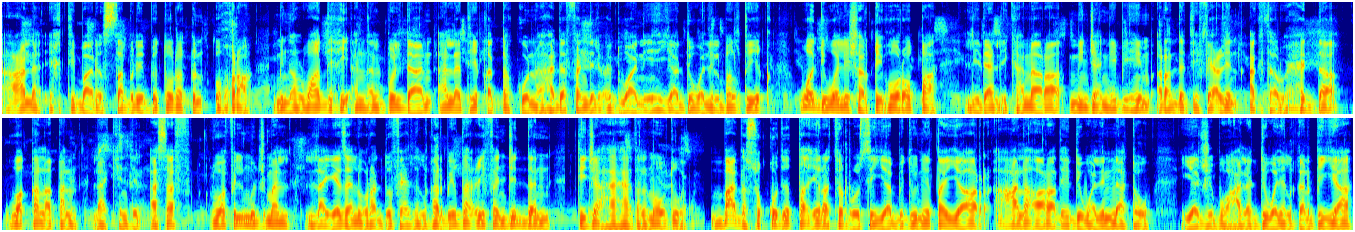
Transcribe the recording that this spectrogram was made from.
على اختبار الصبر بطرق أخرى، من الواضح أن البلدان التي قد تكون هدفا للعدوان هي دول البلطيق ودول شرق أوروبا، لذلك نرى من جانبهم ردة فعل أكثر حدة وقلقا، لكن للأسف وفي المجمل لا يزال رد فعل الغرب ضعيفا جدا تجاه هذا الموضوع. بعد سقوط الطائرات الروسية بدون طيار على أراضي دول الناتو يجب على الدول الغربية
